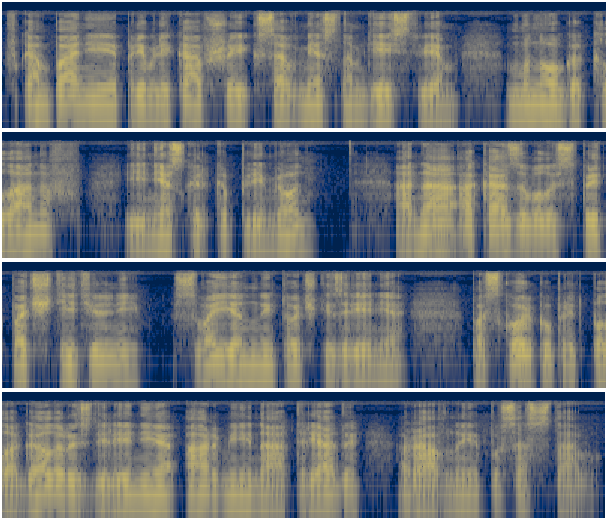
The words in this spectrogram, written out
В компании, привлекавшей к совместным действиям много кланов и несколько племен, она оказывалась предпочтительней с военной точки зрения, поскольку предполагала разделение армии на отряды, равные по составу.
